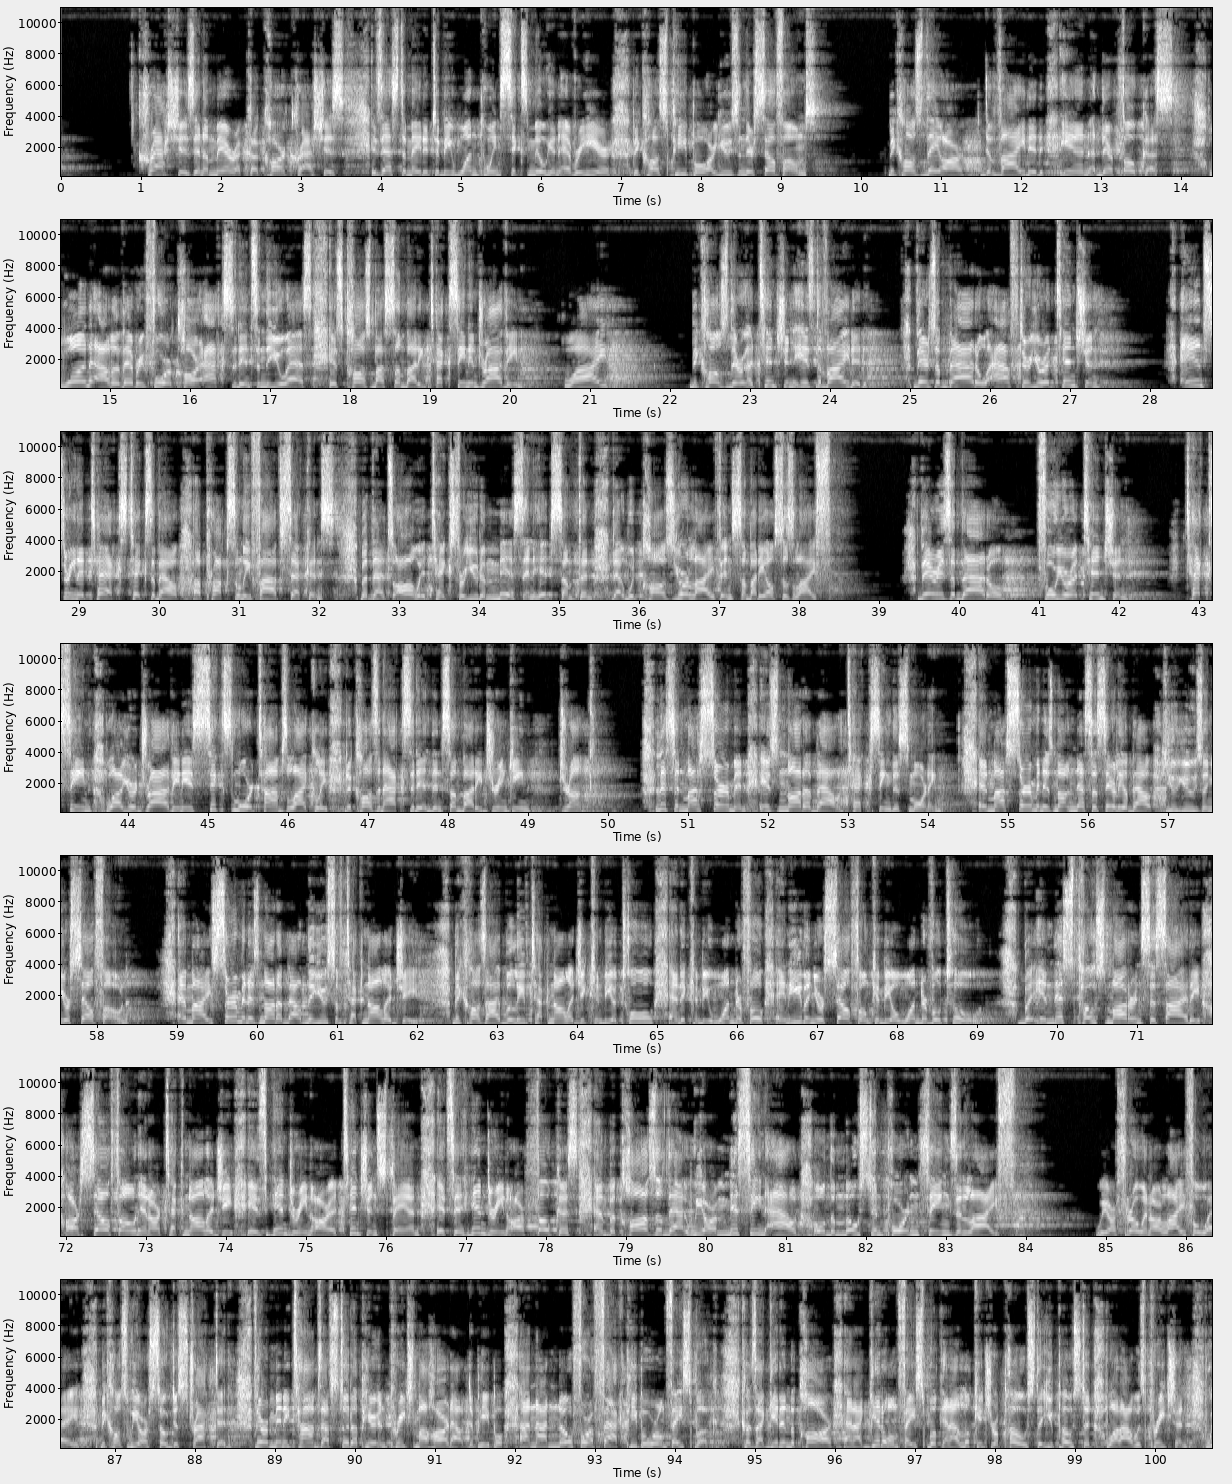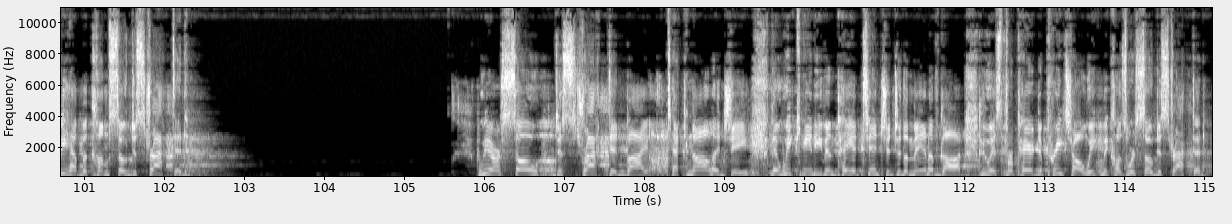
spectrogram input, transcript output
crashes in America, car crashes, is estimated to be 1.6 million every year because people are using their cell phones. Because they are divided in their focus. One out of every four car accidents in the U.S. is caused by somebody texting and driving. Why? because their attention is divided. There's a battle after your attention. Answering a text takes about approximately five seconds, but that's all it takes for you to miss and hit something that would cause your life and somebody else's life. There is a battle for your attention. Texting while you're driving is six more times likely to cause an accident than somebody drinking drunk. Listen, my sermon is not about texting this morning. And my sermon is not necessarily about you using your cell phone. And my sermon is not about the use of technology because I believe technology can be a tool and it can be wonderful and even your cell phone can be a wonderful tool. But in this postmodern society, our cell phone and our technology is hindering our attention span. It's hindering our focus. And because of that, we are missing out on the most important things in life. We are throwing our life away because we are so distracted. There are many times I've stood up here and preached my heart out to people, and I know for a fact people were on Facebook because I get in the car and I get on Facebook and I look at your post that you posted while I was preaching. We have become so distracted. We are so distracted by technology that we can't even pay attention to the man of God who is prepared to preach all week because we're so distracted.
